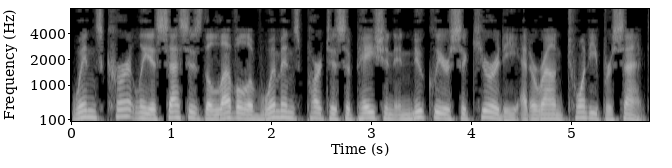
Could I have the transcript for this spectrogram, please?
WINS currently assesses the level of women's participation in nuclear security at around 20%.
